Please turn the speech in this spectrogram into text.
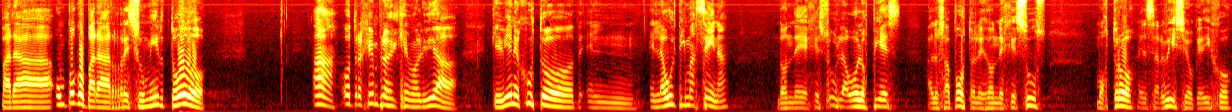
para un poco para resumir todo, ah, otro ejemplo del que me olvidaba, que viene justo en, la última cena, donde Jesús lavó los pies a los apóstoles, donde Jesús mostró el servicio, que dijo,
